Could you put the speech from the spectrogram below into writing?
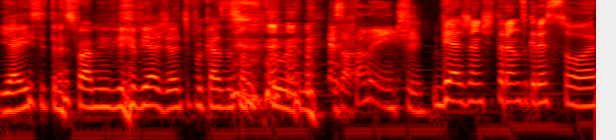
e aí se transforma em vi- viajante por causa da sua ruptura, né? exatamente Viajante transgressor.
